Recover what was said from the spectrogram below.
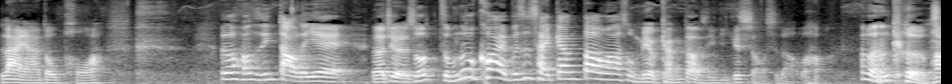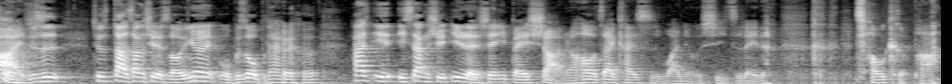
Line 啊都 po 啊。他说黄子英倒了耶，然后就有人说怎么那么快？不是才刚到吗？说没有刚到，已经一个小时了，好不好？他们很可怕，就是就是大上去的时候，因为我不是说我不太会喝，他一一上去，一人先一杯 shot，然后再开始玩游戏之类的，超可怕。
